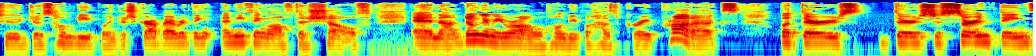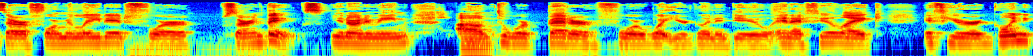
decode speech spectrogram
to just Home Depot and just grab everything, anything off the shelf. And uh, don't get me wrong, Home Depot has great products, but there's there's just certain things that are formulated for certain things. You know what I mean? Um, To work better for what you're going to do. And I feel like if you're going to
